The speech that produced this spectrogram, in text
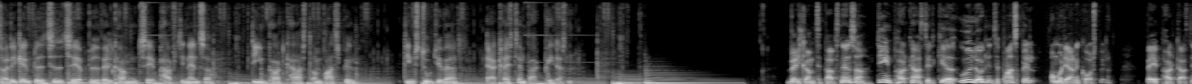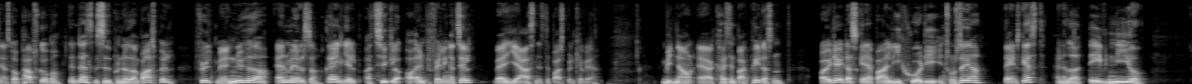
Så er det igen blevet tid til at byde velkommen til Papstinenser, din podcast om brætspil. Din studievært er Christian Bak petersen Velkommen til Papstinenser, din podcast dedikeret udelukkende til brætspil og moderne kortspil. Bag podcasten er står Papskubber, den danske side på noget om brætspil, fyldt med nyheder, anmeldelser, regelhjælp, artikler og anbefalinger til, hvad jeres næste brætspil kan være. Mit navn er Christian Bak petersen og i dag der skal jeg bare lige hurtigt introducere dagens gæst. Han hedder David Neal.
